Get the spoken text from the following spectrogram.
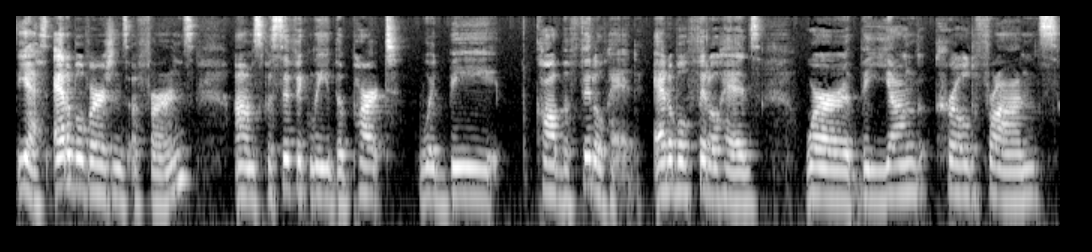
yes, edible versions of ferns. Um, specifically, the part would be called the fiddlehead. Edible fiddleheads were the young curled fronds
